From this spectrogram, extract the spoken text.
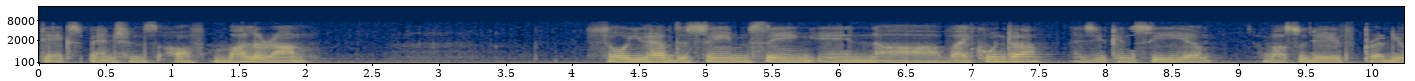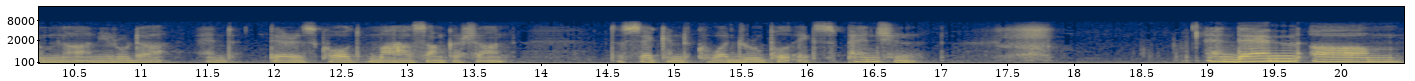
the expansions of Balaram. So you have the same thing in uh, Vaikuntha as you can see here. Vasudev, Pradyumna, Aniruddha and there is called Mahasankarshan, the second quadruple expansion. And then um,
